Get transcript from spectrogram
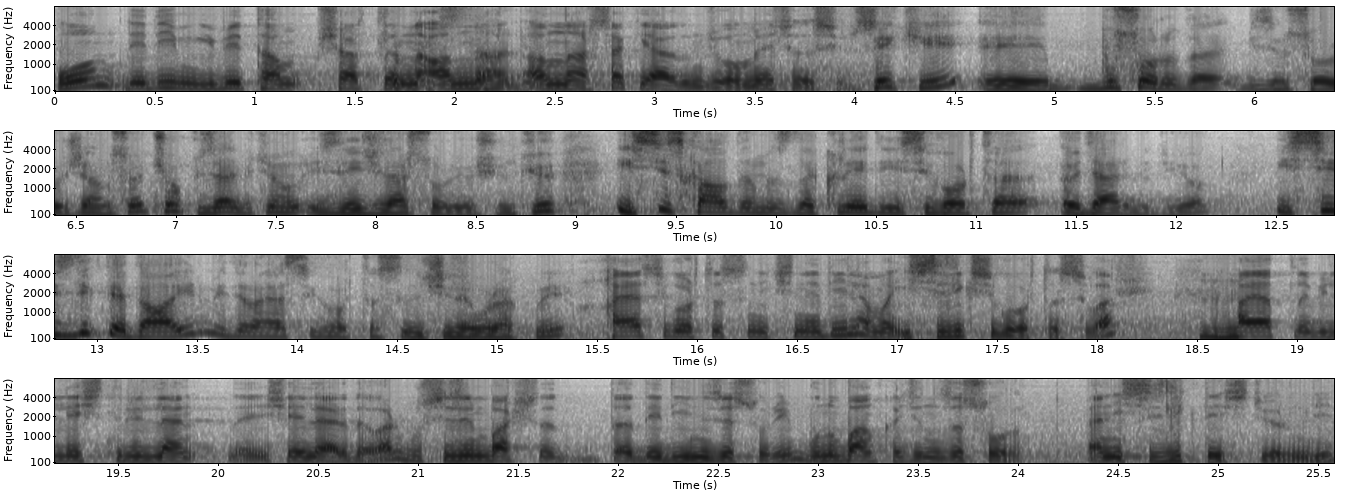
10 dediğim gibi tam şartlarını Çok anlar, anlarsak yardımcı olmaya çalışırız. Peki e, bu soruda bizim soracağımız soru çok güzel bütün izleyiciler soruyor çünkü. İşsiz kaldığımızda kredi sigorta öder mi diyor. İşsizlik de dahil midir hayat sigortasının içine Burak Bey? Hayat sigortasının içinde değil ama işsizlik sigortası var. Hayatla birleştirilen e, şeyler de var. Bu sizin başta da dediğinize sorayım. Bunu bankacınıza sorun. Ben işsizlik de istiyorum değil.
